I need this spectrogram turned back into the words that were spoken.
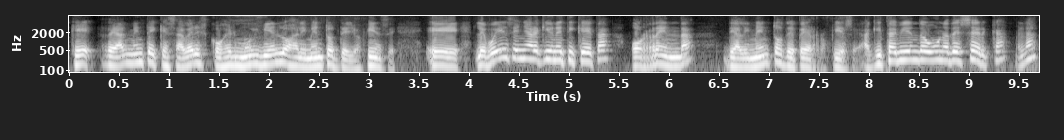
que realmente hay que saber escoger muy bien los alimentos de ellos. Fíjense, eh, les voy a enseñar aquí una etiqueta horrenda de alimentos de perro. Fíjense, aquí está viendo una de cerca, ¿verdad?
